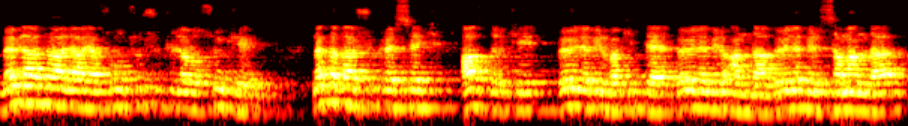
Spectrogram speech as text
Mevla Teala'ya sonsuz şükürler olsun ki ne kadar şükretsek azdır ki böyle bir vakitte, böyle bir anda, böyle bir zamanda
